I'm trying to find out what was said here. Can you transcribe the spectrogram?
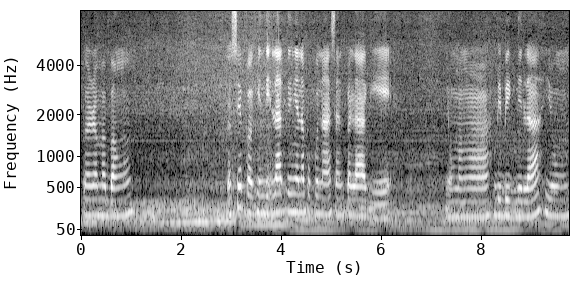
Para mabango. Kasi pag hindi natin yan napupunasan palagi, yung mga bibig nila, yung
